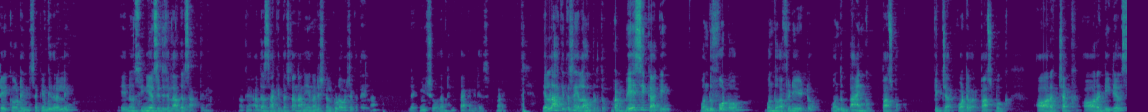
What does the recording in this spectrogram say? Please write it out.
take out in second ಇದರಲ್ಲಿ ಏನು ಸೀನಿಯರ್ ಸಿಟಿಜನ್ ಅದರ್ಸ್ ಹಾಕ್ತೀನಿ. ಓಕೆ ಅದರ್ಸ್ ಹಾಕಿದ ತಕ್ಷಣ ನಾನು ಏನು ಅಡಿಷನಲ್ ಕೊಡೋ ಅವಶ್ಯಕತೆ ಇಲ್ಲ. Let me show that bank details ನೋಡಿ, ಎಲ್ಲ ಹಾಕಿದ ತಕ್ಷಣ ಎಲ್ಲ ಹೋಗ್ಬಿಡ್ತು. ಬಟ್ ಬೇಸಿಕ್ ಆಗಿ ಒಂದು ಫೋಟೋ ಒಂದು ಅಫಿಡಿಯೇಟು ಒಂದು bank passbook picture whatever passbook or cheque, or details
